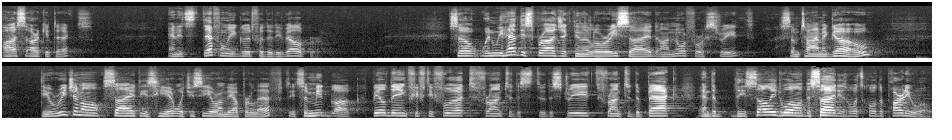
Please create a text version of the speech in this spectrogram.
us architects, and it's definitely good for the developer. So when we had this project in the Lower East Side on Norfolk Street some time ago, the original site is here, what you see here on the upper left. It's a mid-block building, 50 foot, front to the, to the street, front to the back, and the, the solid wall on the side is what's called the party wall.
